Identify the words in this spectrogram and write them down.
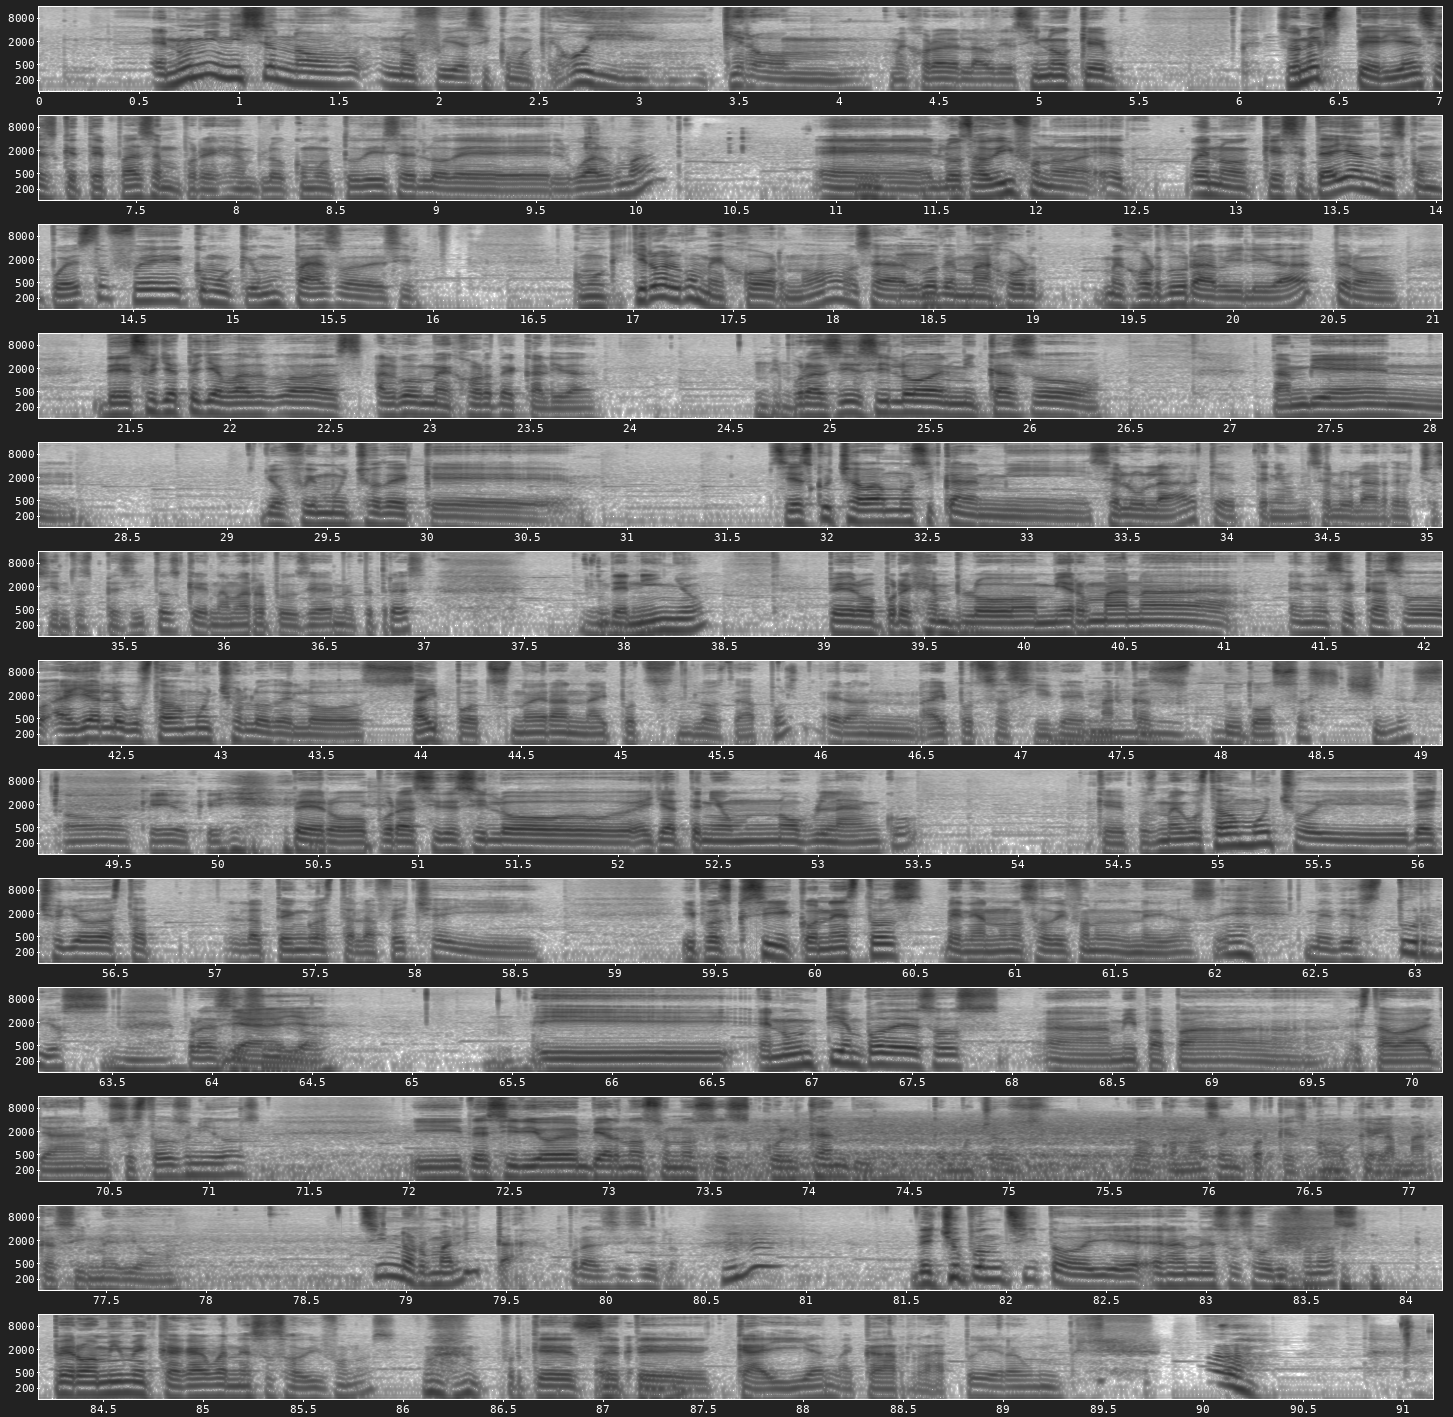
en un inicio no, no fui así como que, uy, quiero mejorar el audio, sino que son experiencias que te pasan, por ejemplo, como tú dices lo del Walkman. Eh, los audífonos, eh, bueno, que se te hayan descompuesto fue como que un paso a decir, como que quiero algo mejor, ¿no? O sea, algo de mejor, mejor durabilidad, pero de eso ya te llevabas algo mejor de calidad. Y por así decirlo, en mi caso, también yo fui mucho de que sí escuchaba música en mi celular, que tenía un celular de 800 pesitos que nada más reproducía MP3 de niño. Pero, por ejemplo, mi hermana, en ese caso, a ella le gustaba mucho lo de los iPods. No eran iPods los de Apple, eran iPods así de marcas mm. dudosas, chinas. Oh, ok, ok. Pero, por así decirlo, ella tenía uno blanco que pues me gustaba mucho y de hecho yo hasta lo tengo hasta la fecha y y pues sí, con estos venían unos audífonos medios, eh, medios turbios, mm. por así decirlo. Y en un tiempo de esos, ah, mi papá estaba ya en los Estados Unidos y decidió enviarnos unos Skull Candy, que muchos lo conocen porque es como que la marca así medio... Sí, normalita, por así decirlo. De chuponcito y eran esos audífonos. Pero a mí me cagaban esos audífonos porque se te caían a cada rato y era un...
